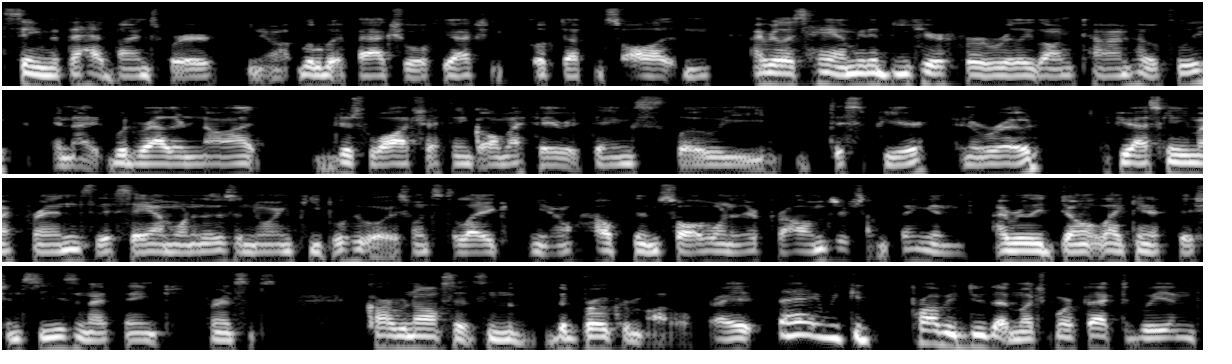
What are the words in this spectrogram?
seeing that the headlines were, you know, a little bit factual if you actually looked up and saw it. And I realized, hey, I'm going to be here for a really long time, hopefully. And I would rather not just watch, I think, all my favorite things slowly disappear and erode. If you ask any of my friends, they say I'm one of those annoying people who always wants to like, you know, help them solve one of their problems or something. And I really don't like inefficiencies. And I think, for instance, carbon offsets and the, the broker model, right? Hey, we could probably do that much more effectively. And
